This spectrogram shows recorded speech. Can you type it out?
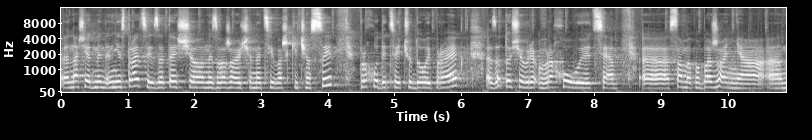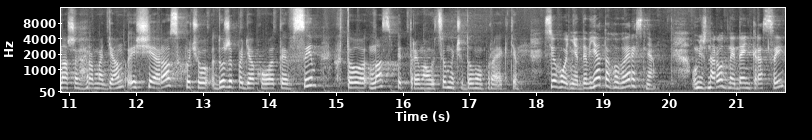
Е, нашій адміністрації за те, що незважаючи на ці важкі часи, проходить цей чудовий проект, е, за те, що враховуються е, саме побажання наших громадян. І ще раз хочу дуже подякувати всім, хто нас підтримав у цьому чудовому проєкті. Сьогодні, 9 вересня, у Міжнародний день краси,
